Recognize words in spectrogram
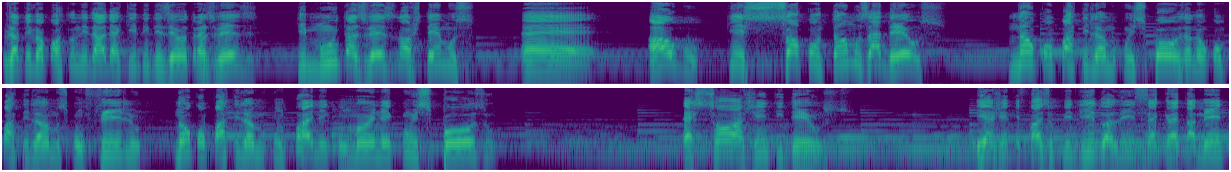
Eu já tive a oportunidade aqui de dizer outras vezes que muitas vezes nós temos é, algo que só contamos a Deus não compartilhamos com esposa, não compartilhamos com filho, não compartilhamos com pai, nem com mãe, nem com esposo. É só a gente e Deus. E a gente faz o pedido ali secretamente,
